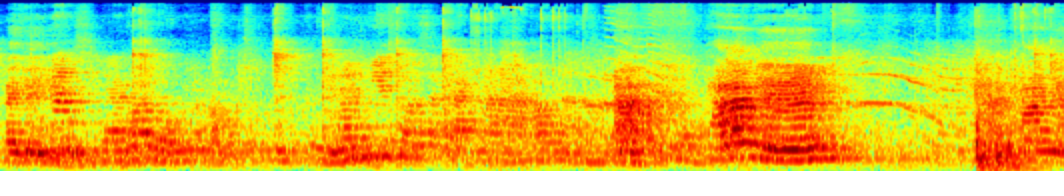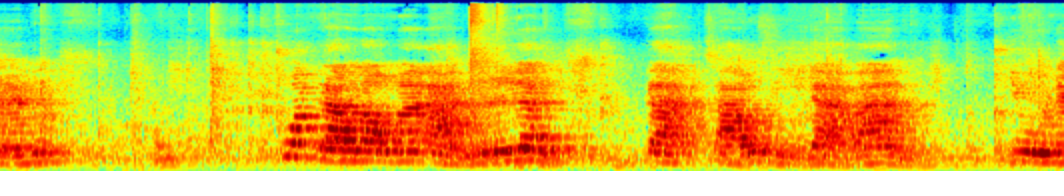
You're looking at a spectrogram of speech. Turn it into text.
ใครเคยเห็น อะถ้างั้นถ้างั้น พวกเราลองมาอ่านเรื่องกระเช้าสีดาบ้าน อยู่ใน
